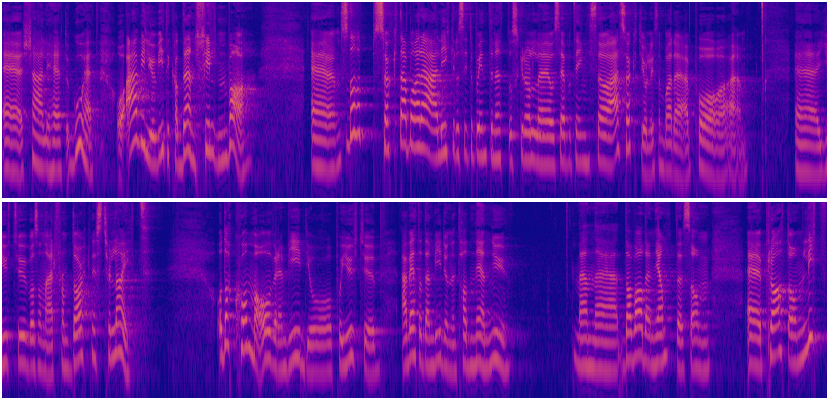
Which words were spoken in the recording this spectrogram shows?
Eh, kjærlighet og godhet. Og jeg vil jo vite hva den kilden var. Um, så da søkte jeg bare. Jeg liker å sitte på internett og scrolle og se på ting, så jeg søkte jo liksom bare på um, uh, YouTube og sånn der 'From darkness to light'. Og da kom jeg over en video på YouTube. Jeg vet at den videoen er tatt ned nå, men uh, da var det en jente som uh, prata om litt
